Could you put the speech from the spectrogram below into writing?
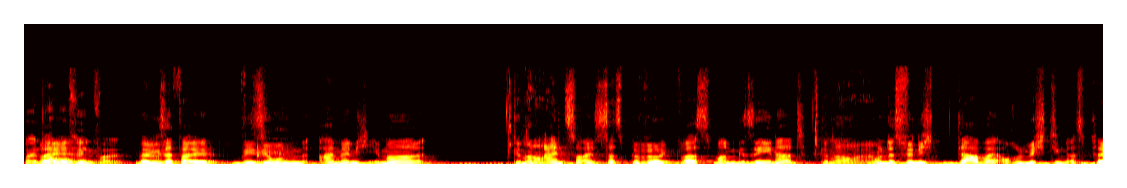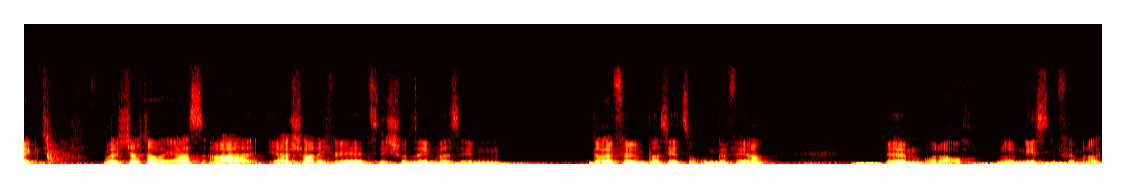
Bei ein paar auf jeden Fall. Weil, wie gesagt, weil Visionen haben ja nicht immer genau. eins zu eins das bewirkt, was man gesehen hat. Genau, ja. Und das finde ich dabei auch einen wichtigen Aspekt. Weil ich dachte auch erst, ah, ja, schade, ich will ja jetzt nicht schon sehen, was in drei Filmen passiert, so ungefähr. Ähm, oder auch nur im nächsten Film oder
